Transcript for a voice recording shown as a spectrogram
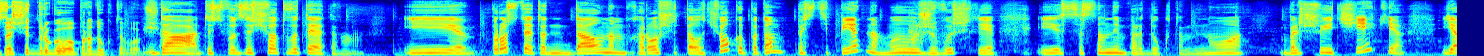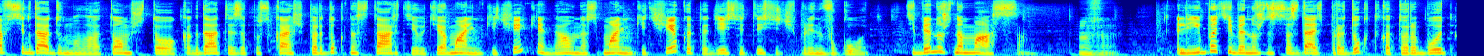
За счет другого продукта, в общем. Да, то есть вот за счет вот этого. И просто это дал нам хороший толчок, и потом постепенно мы уже вышли и с основным продуктом. Но большие чеки, я всегда думала о том, что когда ты запускаешь продукт на старте, у тебя маленькие чеки, да, у нас маленький чек это 10 тысяч, блин, в год. Тебе нужна масса. Угу. Либо тебе нужно создать продукт, который будет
